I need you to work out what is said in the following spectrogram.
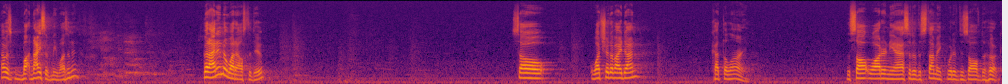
that was nice of me, wasn't it? But I didn't know what else to do. So, what should have I done? Cut the line. The salt water and the acid of the stomach would have dissolved the hook.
